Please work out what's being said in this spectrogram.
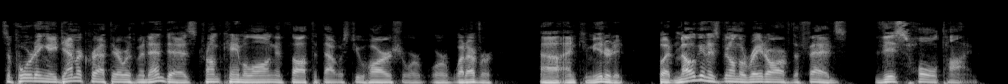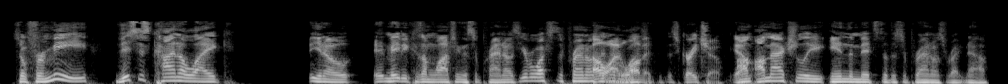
supporting a Democrat there with Menendez, Trump came along and thought that that was too harsh or, or whatever, uh, and commuted it. But Melgen has been on the radar of the feds this whole time. So for me, this is kind of like, you know, it, maybe because I'm watching The Sopranos. You ever watch The Sopranos? Oh, I've I love watched it. It's a great show. Yeah. I'm, I'm actually in the midst of The Sopranos right now.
